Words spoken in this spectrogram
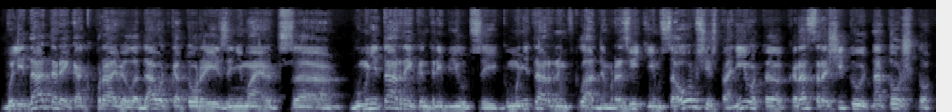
валидаторы, как правило, да, вот, которые занимаются гуманитарной контрибьюцией, гуманитарным вкладом, развитием сообщества, они вот как раз рассчитывают на то, что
